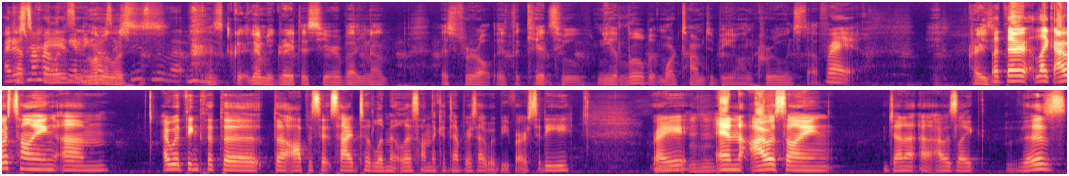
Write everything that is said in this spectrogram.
I just That's remember looking at crazy. Nico. Limitless like, she needs to is, move up. is gr- gonna be great this year, but you know, it's for all, it's the kids who need a little bit more time to be on crew and stuff. Right. Crazy. But they're like I was telling um I would think that the the opposite side to limitless on the contemporary side would be varsity. Right? Mm-hmm. And I was telling Jenna uh, I was like this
